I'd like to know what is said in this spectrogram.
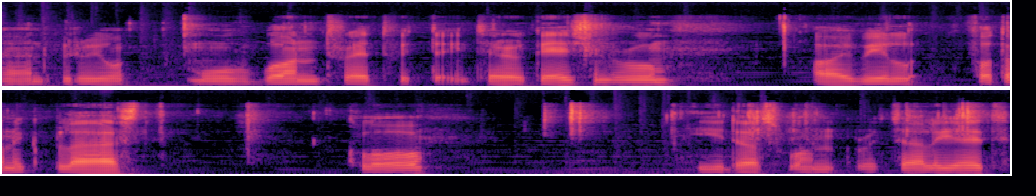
And we remove one threat with the interrogation room. I will Photonic Blast Klaw he does one retaliate.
